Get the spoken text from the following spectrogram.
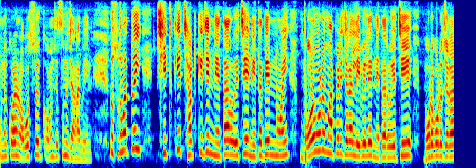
মনে করেন অবশ্যই কমেন্ট সেকশনে জানাবেন। তো শুধুমাত্র এই ছিটকে ছাটকে যে নেতা রয়েছে, নেতাদের নয়, বড় বড় মাপের যারা লেভেলের নেতা রয়েছে, বড় বড় যারা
